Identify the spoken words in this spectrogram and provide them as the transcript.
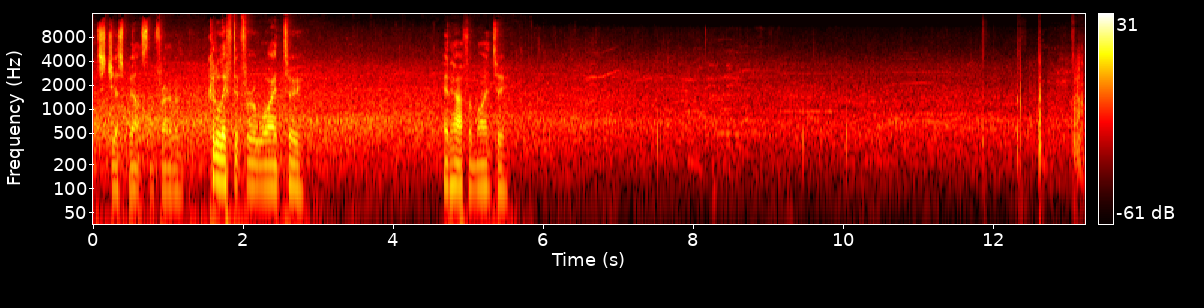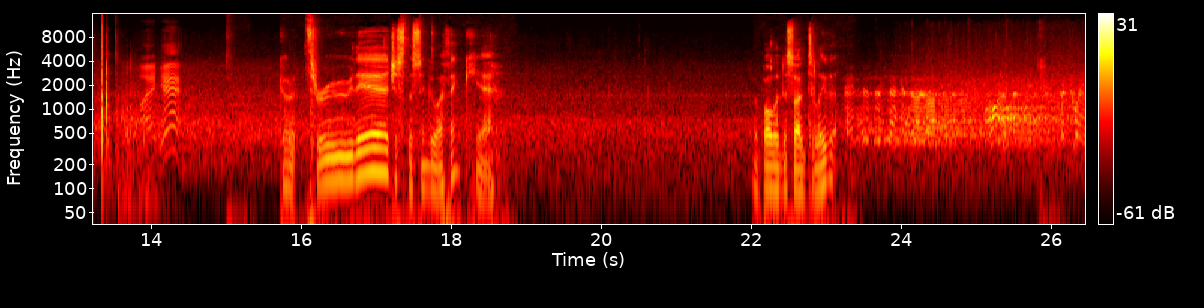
It's just bounced in front of him. Could have left it for a wide too. Had half too. Wide. Yeah. Got it through there, just the single I think, yeah. The bowler decided to leave it. End of the second over. One to 20.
